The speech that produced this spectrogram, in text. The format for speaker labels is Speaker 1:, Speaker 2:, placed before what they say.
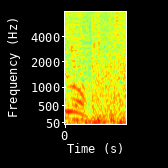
Speaker 1: Huh!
